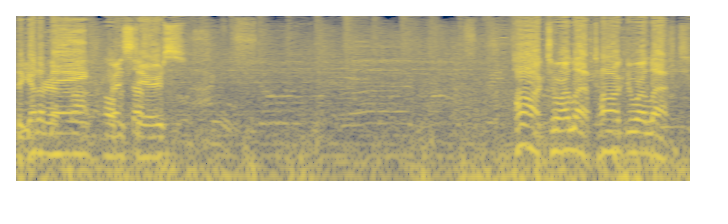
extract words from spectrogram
They got a Keeper Mei on the stairs. Hog to our left. Hog to our left.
